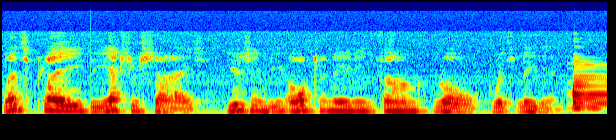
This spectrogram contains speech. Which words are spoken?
let's play the exercise using the alternating thumb roll with lead-in.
